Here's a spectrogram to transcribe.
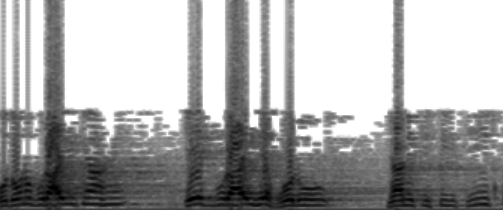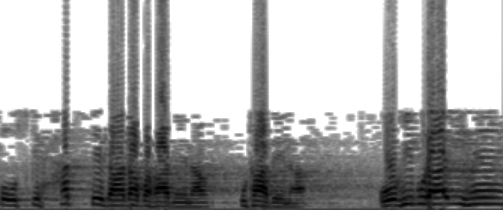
وہ دونوں برائی کیا ہیں؟ ایک برائی ہے غلو۔ یعنی کسی چیز کو اس کے حد سے زیادہ بڑھا دینا، اٹھا دینا۔ وہ بھی برائی ہے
